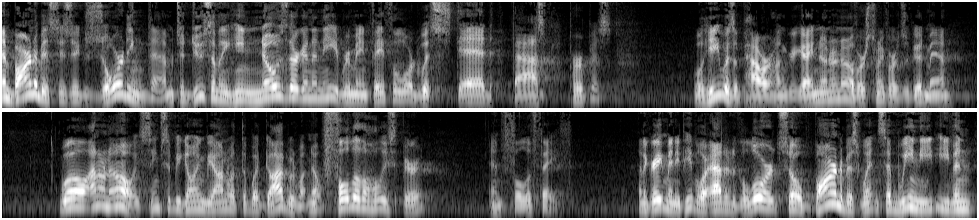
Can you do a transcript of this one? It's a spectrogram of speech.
And Barnabas is exhorting them to do something he knows they're going to need remain faithful to the Lord with steadfast purpose. Well, he was a power hungry guy. No, no, no. Verse 24 is a good man. Well, I don't know. He seems to be going beyond what, the, what God would want. No, full of the Holy Spirit and full of faith. And a great many people are added to the Lord. So Barnabas went and said, We need even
